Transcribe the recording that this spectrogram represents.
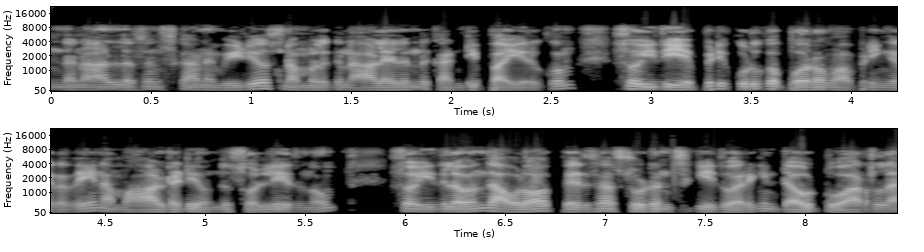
இந்த நாலு லெசன்ஸ்க்கான வீடியோஸ் நம்மளுக்கு நாளையிலேருந்து கண்டிப்பாக இருக்கும். ஸோ இது எப்படி கொடுக்க போகிறோம் அப்படிங்கிறதையும் நம்ம ஆல்ரெடி வந்து சொல்லியிருந்தோம். ஸோ இதில் வந்து அவ்வளோவா பெருசாக ஸ்டூடெண்ட்ஸ்க்கு இது வரைக்கும் டவுட் வரல.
